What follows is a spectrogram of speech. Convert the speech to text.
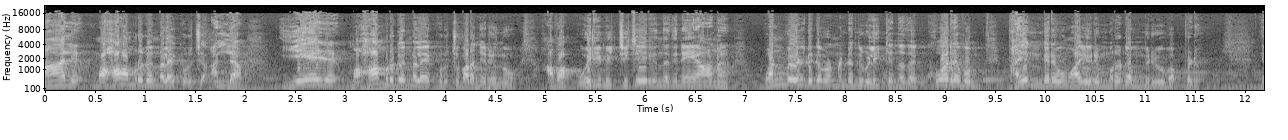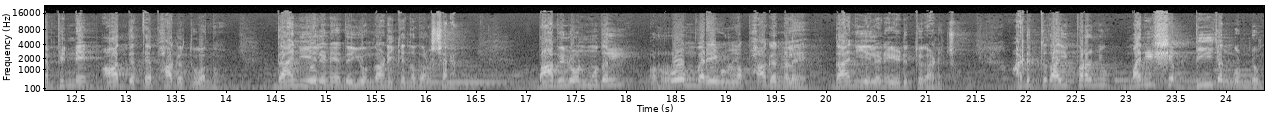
നാല് മഹാമൃഗങ്ങളെക്കുറിച്ച് അല്ല ഏഴ് മഹാമൃഗങ്ങളെക്കുറിച്ച് പറഞ്ഞിരുന്നു. അവ ഒരുമിച്ച് ചേരുന്നതിനെയാണ് വൺ വേൾഡ് ഗവൺമെന്റ് എന്ന് വിളിക്കുന്നത്. ഘോരവും ഭയങ്കരവുമായ ഒരു മൃഗം രൂപപ്പെടും. ഞാൻ പിന്നെയും ആദ്യത്തെ ഭാഗത്ത് വന്നു. ദാനിയേലിനെ ദൈവം കാണിക്കുന്ന ദർശനം. ബാബിലോൺ മുതൽ റോം വരെയുള്ള ഭാഗങ്ങളെ ദാനിയേലിനെ എടുത്തു കാണിച്ചു. അടുത്തതായി പറഞ്ഞു മനുഷ്യ ബീജം കൊണ്ടും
